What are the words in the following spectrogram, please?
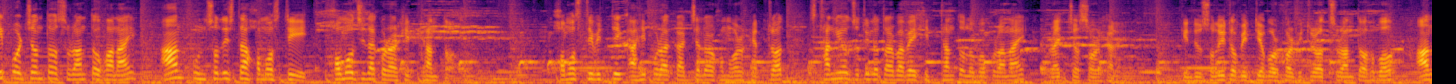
এই পৰ্যন্ত চূড়ান্ত হোৱা নাই আন ঊনচল্লিছটা সমষ্টি সমজিলা কৰাৰ সিদ্ধান্ত। সমষ্টিভিত্তিক আহি পৰা কাৰ্যালয়সমূহৰ ক্ষেত্ৰত স্থানীয় জটিলতাৰ বাবে সিদ্ধান্ত ল'ব পৰা নাই ৰাজ্য চৰকাৰে। কিন্তু চলিত বিত্তীয় বৰ্ষৰ ভিতৰত চূড়ান্ত হ'ব আন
